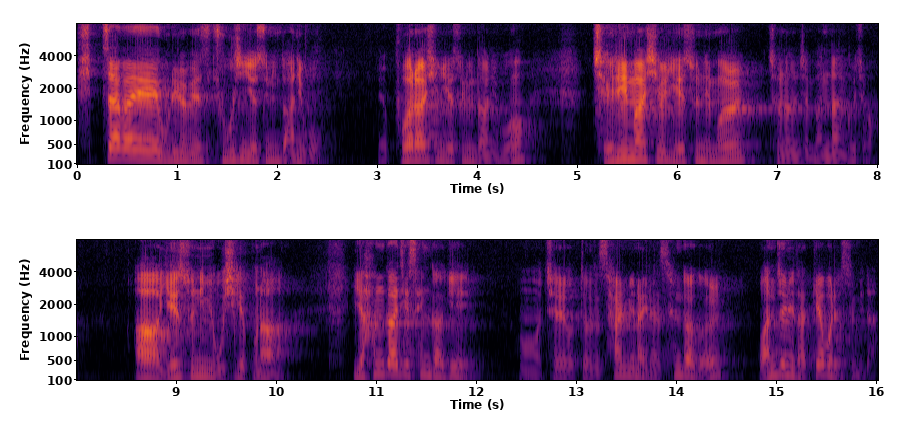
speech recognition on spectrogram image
십자가에 우리를 위해서 죽으신 예수님도 아니고 예, 부활하신 예수님도 아니고 재림하실 예수님을 저는 이제 만난 거죠. 아 예수님이 오시겠구나. 이 한 가지 생각이 어, 제 어떤 삶이나 이런 생각을 완전히 다 깨버렸습니다.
